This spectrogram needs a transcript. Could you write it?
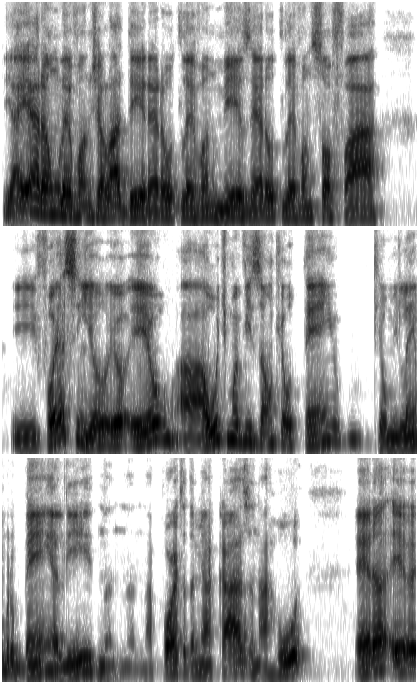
e aí era um levando geladeira, era outro levando mesa, era outro levando sofá. E foi assim, eu, eu, eu a, última visão que eu tenho, que eu me lembro bem ali na, na porta da minha casa, na rua, era eu,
